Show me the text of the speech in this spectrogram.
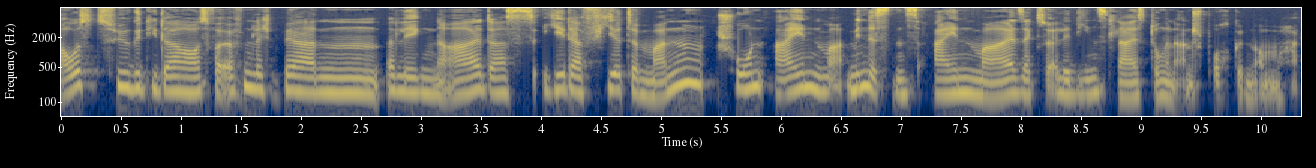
Auszüge, die daraus veröffentlicht werden, legen nahe, dass jeder vierte Mann schon einmal, mindestens einmal sexuelle Dienstleistungen in Anspruch genommen hat.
